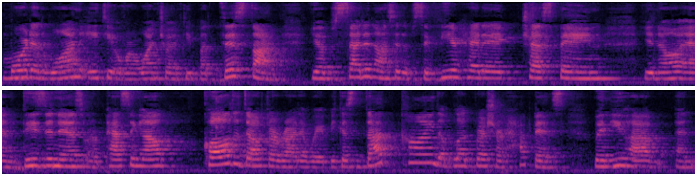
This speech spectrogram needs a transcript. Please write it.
more than 180 over 120, but this time you have sudden onset of severe headache, chest pain, you know, and dizziness or passing out, call the doctor right away because that kind of blood pressure happens when you have an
